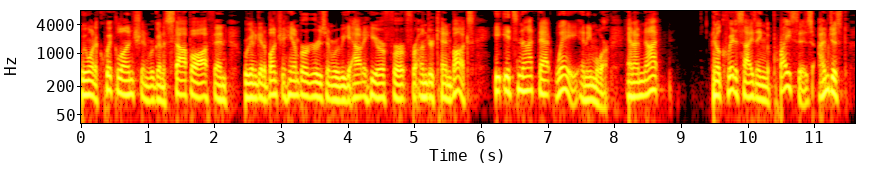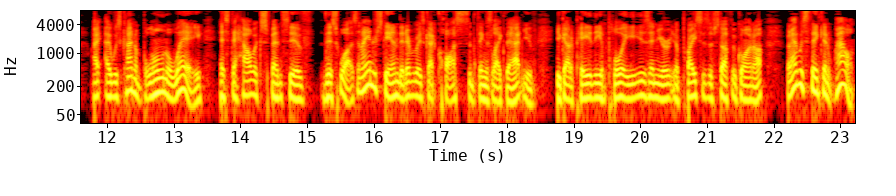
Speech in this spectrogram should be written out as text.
We want a quick lunch, and we're going to stop off, and we're going to get a bunch of hamburgers, and we'll be out of here for for under ten bucks. It, it's not that way anymore, and I'm not, you know, criticizing the prices. I'm just I, I, was kind of blown away as to how expensive this was. And I understand that everybody's got costs and things like that. You've you got to pay the employees, and your you know, prices of stuff have gone up. But I was thinking, wow,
